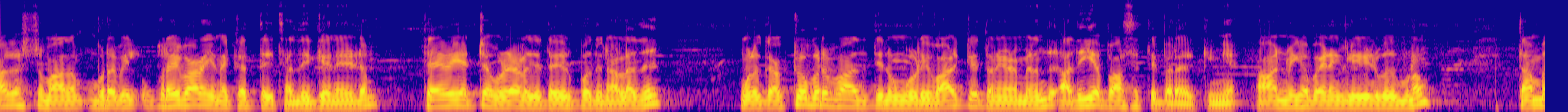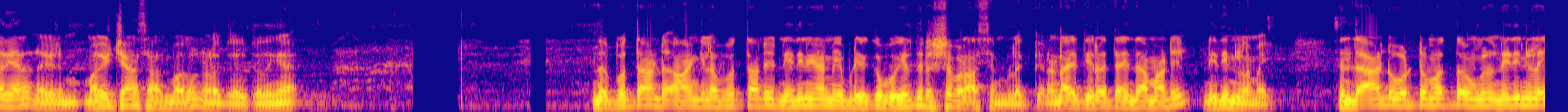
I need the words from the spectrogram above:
ஆகஸ்ட் மாதம் உறவில் குறைவான இணக்கத்தை சந்திக்க நேரிடும். தேவையற்ற உரையாடலை தவிர்ப்பது நல்லது. உங்களுக்கு அக்டோபர் மாதத்தில் உங்களுடைய வாழ்க்கை துணையிடமிருந்து அதிக பாசத்தை பெற இருக்கீங்க. ஆன்மீக பயணங்களில் ஈடுபது மூலம் தம்பதியான மகிழ்ச்சியான சம்பவங்கள் நடக்க இருக்குதுங்க. இந்த புத்தாண்டு ஆங்கில புத்தாண்டு நிதி நிலைமை எப்படி இருக்க போகிறது? ரிஷபராசி என்பளுக்கு ரெண்டாயிரத்தி இருபத்தி ஐந்தாம் ஆண்டில் நிதி நிலைமை. இந்த ஆண்டு ஒட்டுமொத்த உங்கள் நிதிநிலை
